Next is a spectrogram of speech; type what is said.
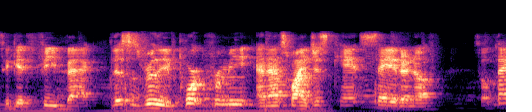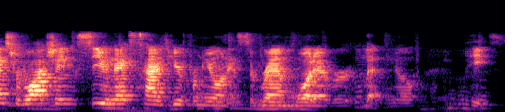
to get feedback. This is really important for me, and that's why I just can't say it enough. So thanks for watching. See you next time. Hear from you on Instagram, whatever. Peace.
